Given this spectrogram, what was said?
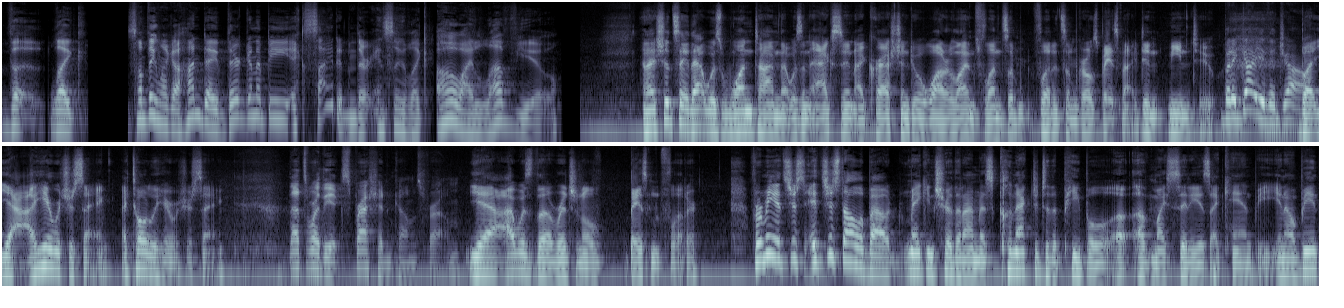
The like something like a Hyundai, they're gonna be excited and they're instantly like, "Oh, I love you." And I should say that was one time that was an accident. I crashed into a water line, flooded some, flooded some girl's basement. I didn't mean to. But it got you the job. But yeah, I hear what you're saying. I totally hear what you're saying. That's where the expression comes from. Yeah, I was the original basement flooder. For me, it's just it's just all about making sure that I'm as connected to the people of, my city as I can be. You know, being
